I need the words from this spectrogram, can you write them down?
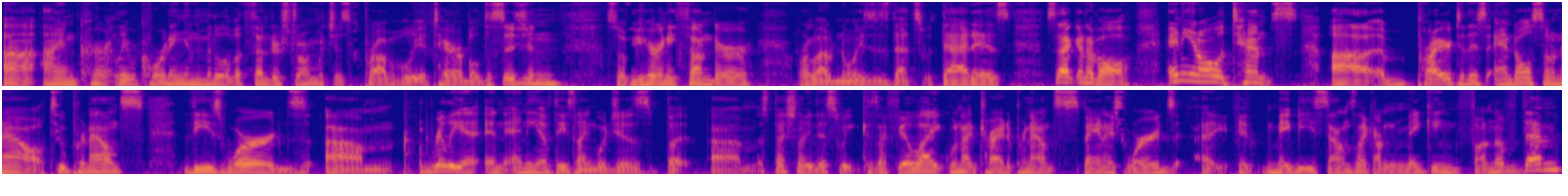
Uh, I am currently recording in the middle of a thunderstorm, which is probably a terrible decision. So, if you hear any thunder or loud noises, that's what that is. Second of all, any and all attempts uh, prior to this and also now to pronounce these words, um, really in any of these languages, but um, especially this week, because I feel like when I try to pronounce Spanish words, it maybe sounds like I'm making fun of them,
